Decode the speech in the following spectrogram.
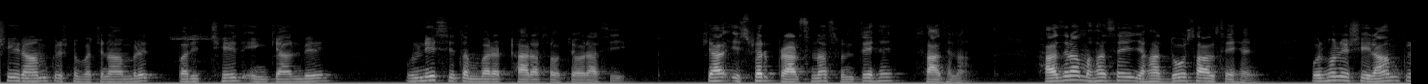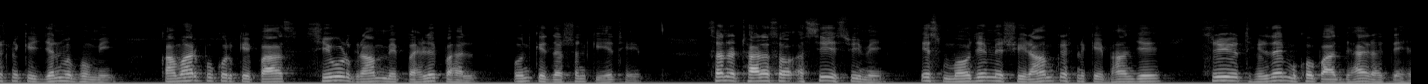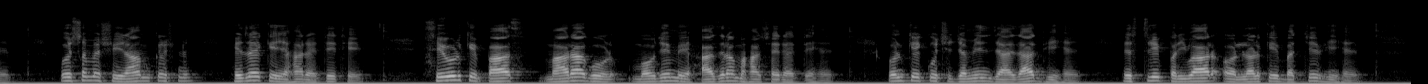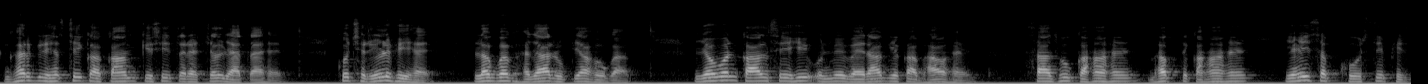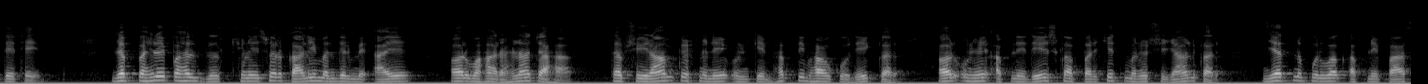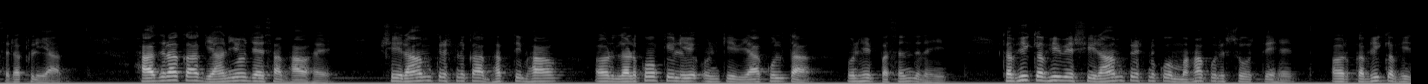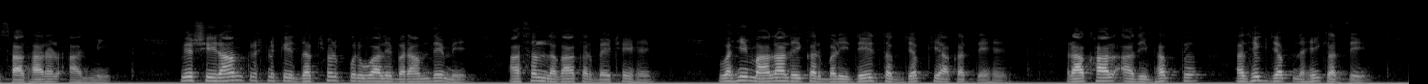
श्री रामकृष्ण वचनामृत, परिच्छेद इक्यानवे 19 सितंबर अट्ठारह क्या ईश्वर प्रार्थना सुनते हैं? साधना। हाजरा महाशय यहाँ दो साल से हैं। उन्होंने श्री रामकृष्ण की जन्मभूमि कामारपुकुर के पास शिवड़ ग्राम में पहले पहल उनके दर्शन किए थे। सन 1880 ईस्वी में इस मौजे में श्री रामकृष्ण के भांजे श्रीयुक्त हृदय मुखोपाध्याय रहते हैं। उस समय श्री रामकृष्ण हृदय के यहाँ रहते थे। सिवड़ के पास मारागोड़ मौजे में हाजरा महाशय रहते हैं। उनके कुछ ज़मीन जायदाद भी हैं। स्त्री परिवार और लड़के बच्चे भी हैं। घर गृहस्थी का काम किसी तरह चल जाता है। कुछ ऋण भी है। लगभग हज़ार रुपया होगा। यौवन काल से ही उनमें वैराग्य का भाव है। साधु कहाँ हैं? भक्त कहाँ हैं? यही सब खोजते फिरते थे। जब पहले पहल दक्षिणेश्वर काली मंदिर में आए और वहाँ रहना चाहा, तब श्री रामकृष्ण ने उनके भक्तिभाव को देखकर और उन्हें अपने देश का परिचित मनुष्य जानकर यत्नपूर्वक अपने पास रख लिया। हाजरा का ज्ञानियों जैसा भाव है। श्री रामकृष्ण का भक्तिभाव और लड़कों के लिए उनकी व्याकुलता उन्हें पसंद नहीं। कभी कभी वे श्री रामकृष्ण को महापुरुष सोचते हैं और कभी कभी साधारण आदमी। वे श्री रामकृष्ण के दक्षिण पूर्व वाले बरामदे में आसन लगाकर बैठे हैं। वहीं माला लेकर बड़ी देर तक जप किया करते हैं। राखाल आदि भक्त अधिक जप नहीं करते,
